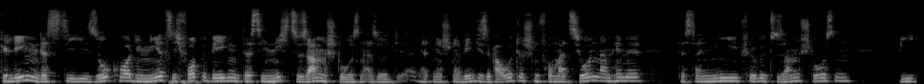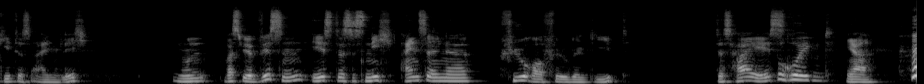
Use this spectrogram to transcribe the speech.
gelingen, dass die so koordiniert sich fortbewegen, dass sie nicht zusammenstoßen. Also, wir hatten ja schon erwähnt, diese chaotischen Formationen am Himmel, dass da nie Vögel zusammenstoßen. Wie geht es eigentlich? Nun, was wir wissen, ist, dass es nicht einzelne Führervögel gibt. Das heißt. Beruhigend. Ja.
